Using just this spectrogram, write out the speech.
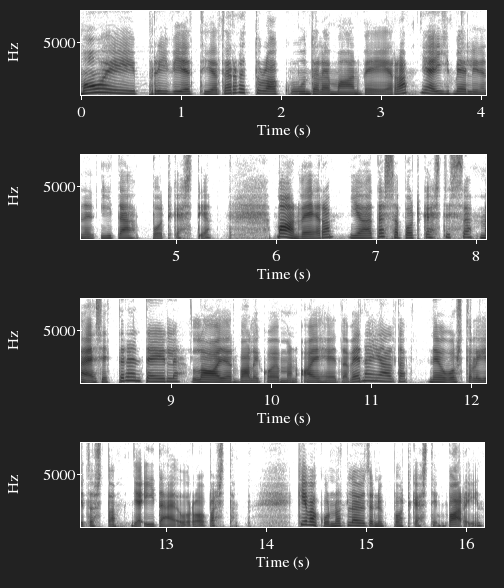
Moi, privet ja tervetuloa kuuntelemaan Veera ja ihmeellinen Itä-podcastia. Mä oon Veera ja tässä podcastissa mä esittelen teille laajan valikoiman aiheita Venäjältä, Neuvostoliitosta ja Itä-Euroopasta. Kiva kun oot löytänyt podcastin pariin.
